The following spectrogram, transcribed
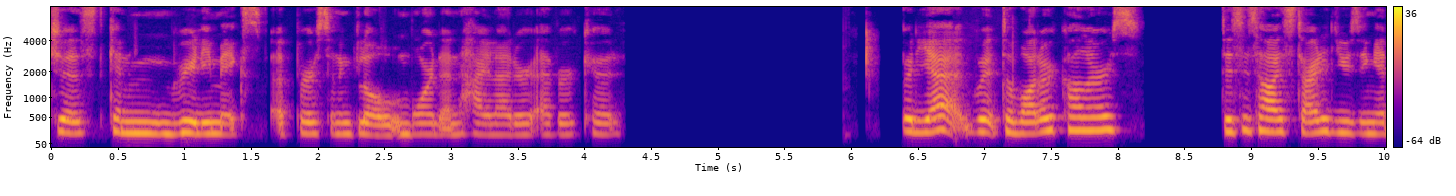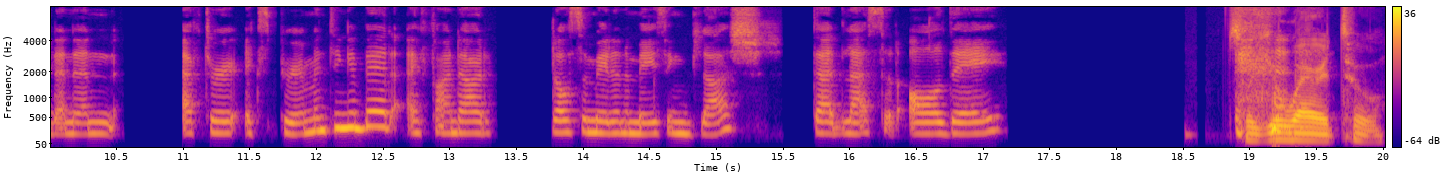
just can really makes a person glow more than highlighter ever could. But yeah, with the watercolors, this is how I started using it and then after experimenting a bit, I found out it also made an amazing blush that lasted all day. So you wear it too.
